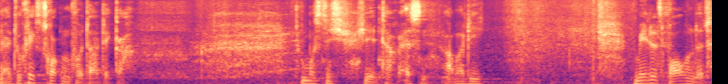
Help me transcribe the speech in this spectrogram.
Ja, du kriegst Trockenfutter, Dicker. Du musst nicht jeden Tag essen, aber die Mädels brauchen das.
